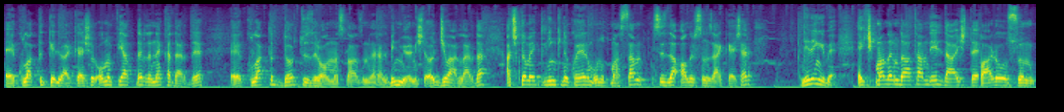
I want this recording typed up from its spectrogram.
e, kulaklık geliyor arkadaşlar. Onun fiyatları da ne kadardı? E, kulaklık 400 lira olması lazım herhalde. Bilmiyorum işte o civarlarda. Açıklama linkini koyarım unutmazsam. Siz de alırsınız arkadaşlar. Dediğim gibi ekipmanlarım daha tam değil daha işte fare olsun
